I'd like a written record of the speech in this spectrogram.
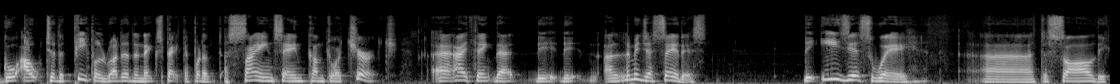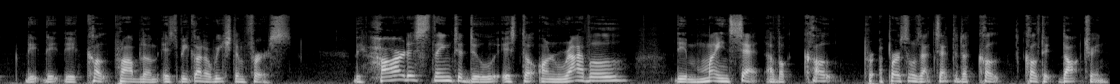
go out to the people rather than expect to put a, a sign saying, come to a church. Uh, I think that the, the uh, let me just say this the easiest way uh, to solve the, the, the, the cult problem is we got to reach them first. The hardest thing to do is to unravel the mindset of a cult, a person who's accepted a cult, cultic doctrine.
